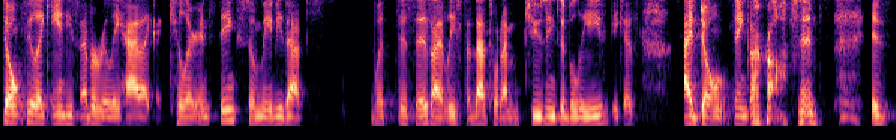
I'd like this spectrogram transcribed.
don't feel like Andy's ever really had like a killer instinct. So maybe that's what this is. At least that's what I'm choosing to believe because I don't think our offense is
